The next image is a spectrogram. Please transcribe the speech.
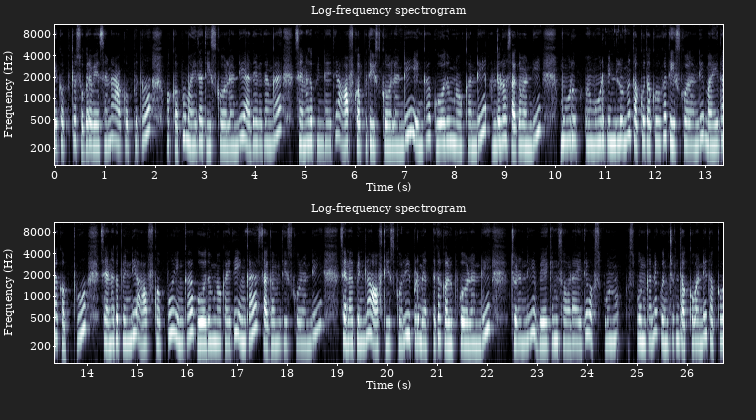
ఏ కప్పుతో షుగర్ వేసానో ఆ కప్పుతో ఒక కప్పు మైదా తీసుకోవాలండి. అదేవిధంగా శనగపిండి అయితే హాఫ్ కప్పు తీసుకోవాలండి. ఇంకా గోధుమ నూకండి అందులో సగం అండి. మూడు మూడు పిండిలను తక్కువ తక్కువగా తీసుకోవాలండి. మైదా కప్పు శనగపిండి హాఫ్ కప్పు ఇంకా గోధుమ నూక అయితే ఇంకా సగం తీసుకోవాలండి. శనగపిండిలో హాఫ్ తీసుకోవాలి. ఇప్పుడు మెత్తగా కలుపుకోవాలండి. చూడండి బేకింగ్ సోడా సోడా అయితే ఒక స్పూన్ స్పూన్ కన్నా కొంచెం తక్కువ అండి. తక్కువ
